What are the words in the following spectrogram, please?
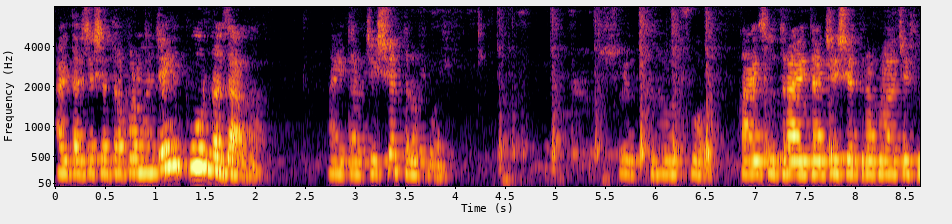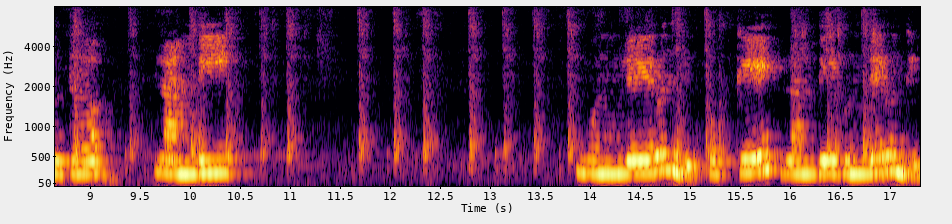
आयताचे क्षेत्रफळ म्हणजे ही पूर्ण जागा. आयताचे क्षेत्रफळ. क्षेत्रफळ. काय सूत्र आयताचे क्षेत्रफळाचे सूत्र. लांबी. गुणले रुंदी. ओके. लांबी गुणले रुंदी.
